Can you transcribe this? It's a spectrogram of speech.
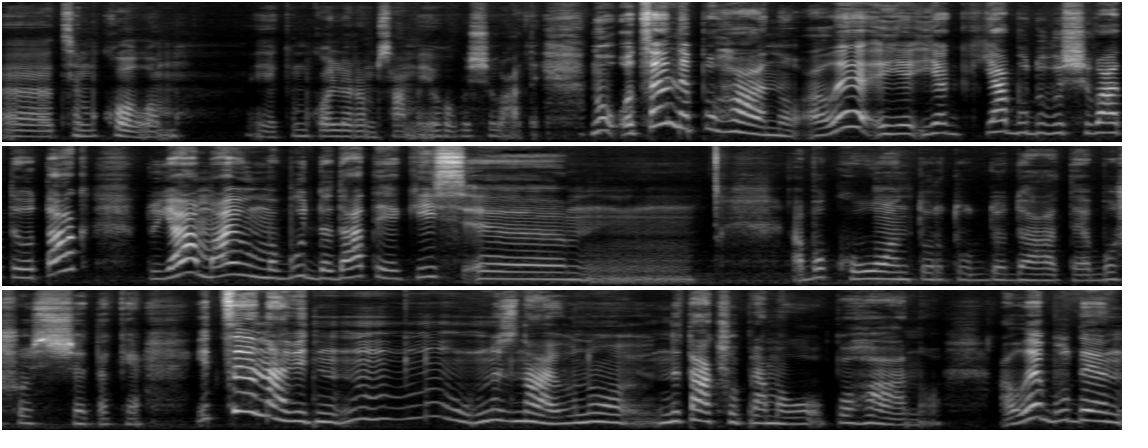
Е, цим колом, яким кольором саме його вишивати. Ну, оце непогано, але як я буду вишивати отак, то я маю, мабуть, додати якийсь. Е, або контур тут додати, або щось ще таке. І це навіть, ну, ну, не знаю, воно не так, що прямо погано. Але буде,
